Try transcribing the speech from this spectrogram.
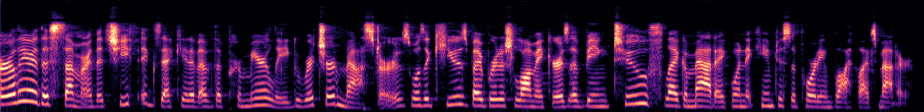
Earlier this summer, the chief executive of the Premier League, Richard Masters, was accused by British lawmakers of being too phlegmatic when it came to supporting Black Lives Matter.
